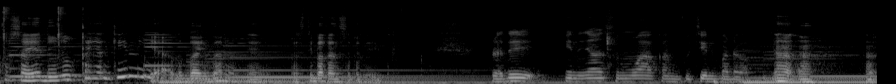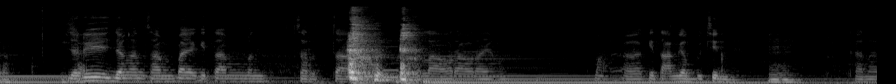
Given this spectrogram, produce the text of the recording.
kok saya dulu kayak gini ya? Lebay banget ya. Pasti bakal seperti itu. Berarti ininya semua akan bucin pada waktu Heeh, heeh. Bisa. jadi jangan sampai kita mencerca masalah orang-orang yang eh, kita anggap bucin ya. Mm-mm. karena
